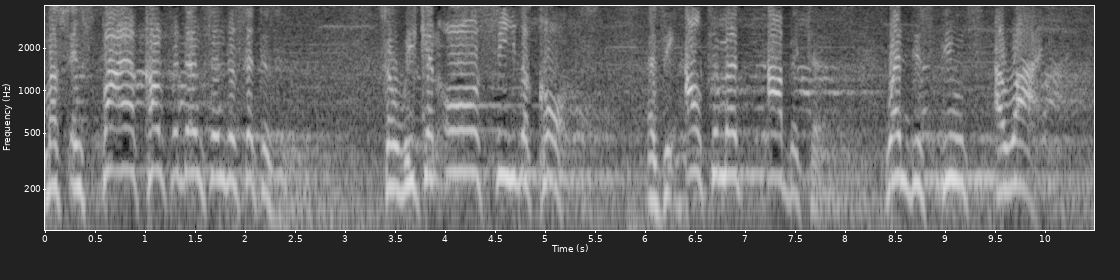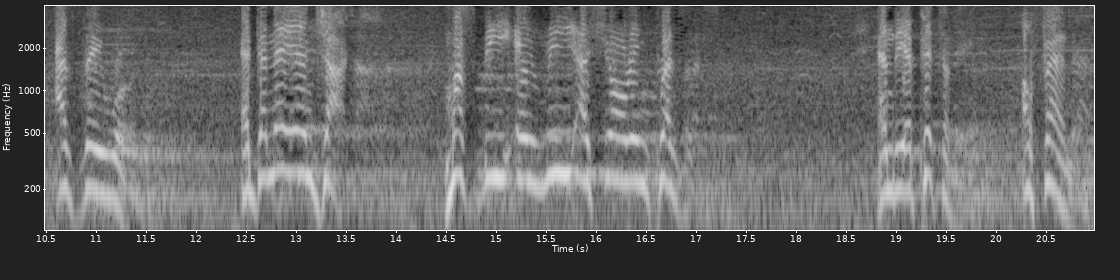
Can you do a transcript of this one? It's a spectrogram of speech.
must inspire confidence in the citizens so we can all see the courts as the ultimate arbiters when disputes arise, as they would. A Ghanaian judge must be a reassuring presence and the epitome of fairness.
